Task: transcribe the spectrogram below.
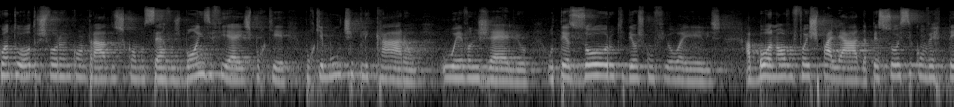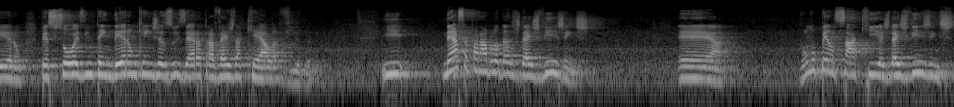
enquanto outros foram encontrados como servos bons e fiéis, por quê? Porque multiplicaram o evangelho, o tesouro que Deus confiou a eles. A boa nova foi espalhada, pessoas se converteram, pessoas entenderam quem Jesus era através daquela vida. E nessa parábola das dez virgens, é, vamos pensar aqui, as dez virgens,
